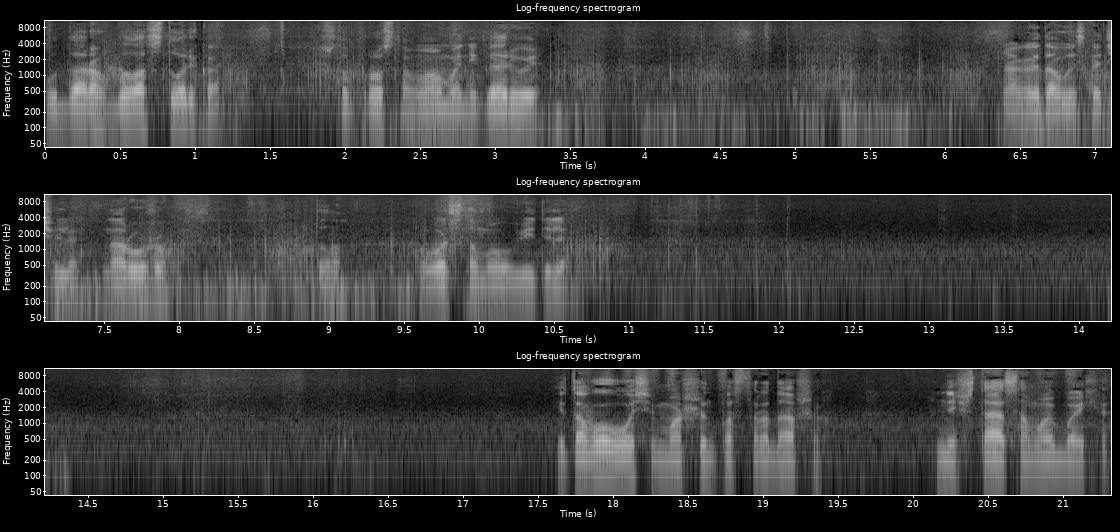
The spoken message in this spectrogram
Ударов было столько, что просто мама не горюй. А когда выскочили наружу, то вот что мы увидели. Итого 8 машин пострадавших, не считая самой Бэхи.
